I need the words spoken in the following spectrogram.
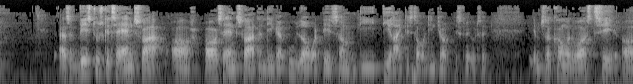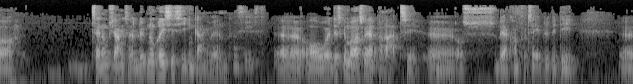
altså hvis du skal tage ansvar, og også ansvar, der ligger ud over det, som lige direkte står i din jobbeskrivelse, jamen så kommer du også til at tage nogle chancer og løbe nogle risici en gang imellem. Præcis. Øh, og det skal man også være parat til, øh, og være komfortabel ved det. Øh,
